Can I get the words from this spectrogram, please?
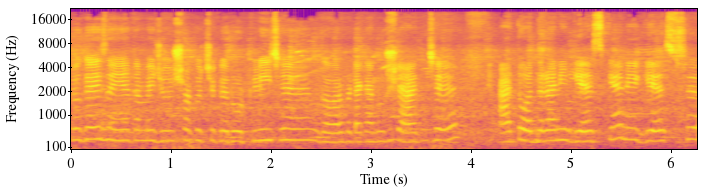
તો ગઈઝ અહીંયા તમે જોઈ શકો છો કે રોટલી છે, ગવાર બટાકાનું શાક છે. આ તો અદરાની ગેસ કે ને, ગેસ છે,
